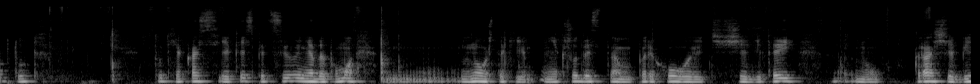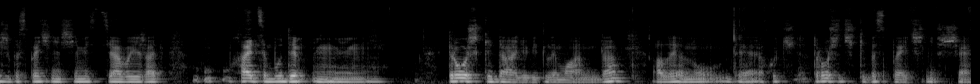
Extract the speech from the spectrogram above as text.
Ну тут, тут якась, якесь підсилення допомоги. Знову ж таки, якщо десь там переховують ще дітей, ну, краще в більш безпечніші місця виїжджати. Хай це буде трошки далі від лиману, да? але ну, де хоч трошечки безпечніше,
